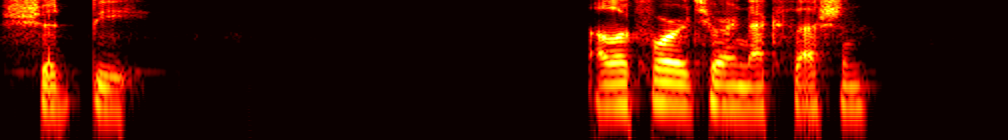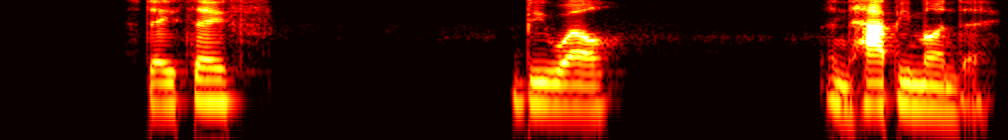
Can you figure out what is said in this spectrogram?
should be. I look forward to our next session. Stay safe be well, and happy Monday.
